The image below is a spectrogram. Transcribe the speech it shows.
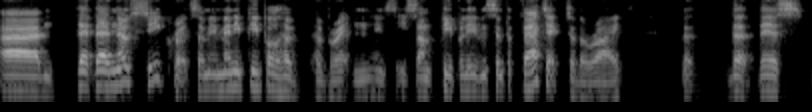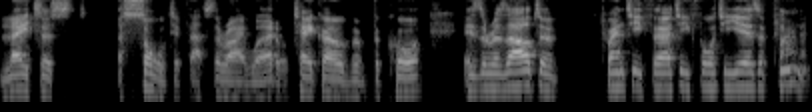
Um, there, there, are no secrets. I mean, many people have, have written, some people even sympathetic to the right, that, that this latest assault, if that's the right word, or takeover of the court is the result of 20, 30, 40 years of planning.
